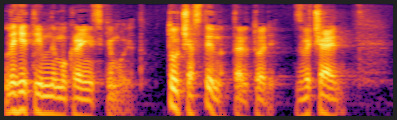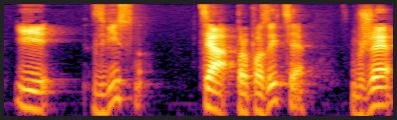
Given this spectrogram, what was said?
легітимним українським урядом. Ту частину території, звичайно. І, звісно, ця пропозиція вже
